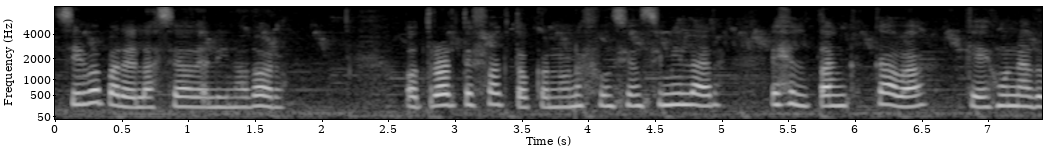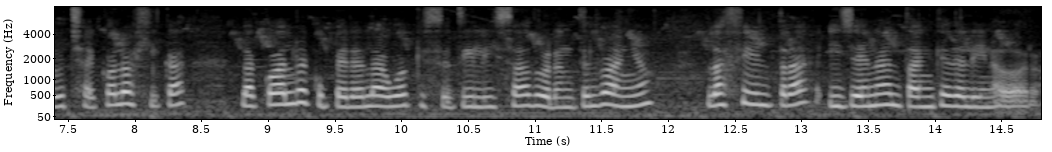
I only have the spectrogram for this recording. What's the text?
sirva para el aseo del inodoro. Otro artefacto con una función similar es el tank cava, que es una ducha ecológica, la cual recupera el agua que se utiliza durante el baño, la filtra y llena el tanque del inodoro.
